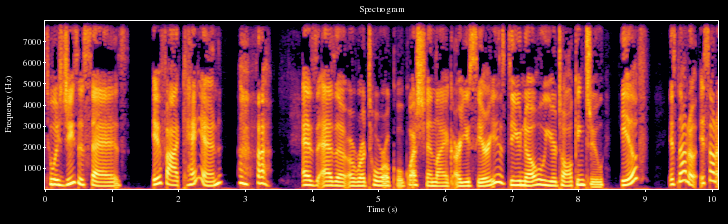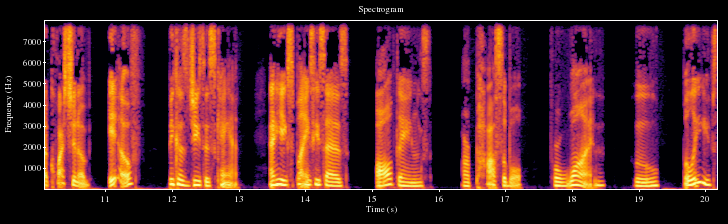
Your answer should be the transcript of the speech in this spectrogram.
To which Jesus says, if I can, as, as a, a rhetorical question, like, are you serious? Do you know who you're talking to? If it's not a, it's not a question of if, because Jesus can. And he explains, he says, all things are possible for one who believes.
